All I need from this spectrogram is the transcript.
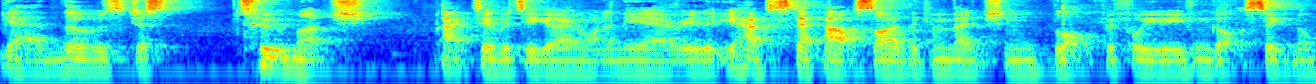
Yeah, there was just too much activity going on in the area that you had to step outside the convention block before you even got a signal.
